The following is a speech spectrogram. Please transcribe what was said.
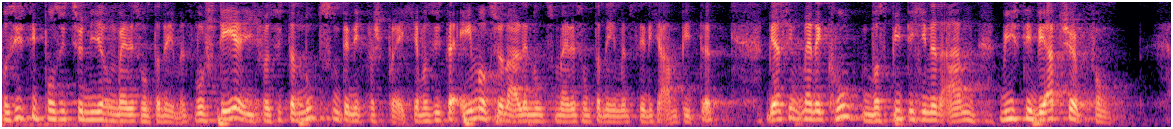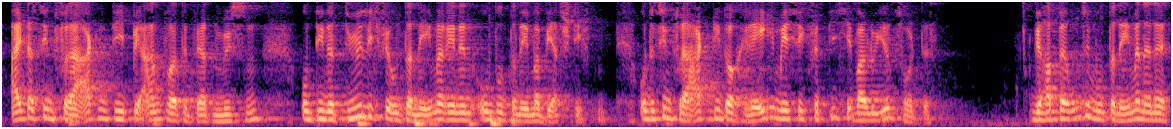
was ist die Positionierung meines Unternehmens? Wo stehe ich? Was ist der Nutzen, den ich verspreche? Was ist der emotionale Nutzen meines Unternehmens, den ich anbiete? Wer sind meine Kunden? Was biete ich ihnen an? Wie ist die Wertschöpfung? All das sind Fragen, die beantwortet werden müssen und die natürlich für Unternehmerinnen und Unternehmer Wert stiften. Und es sind Fragen, die du auch regelmäßig für dich evaluieren solltest. Wir haben bei uns im Unternehmen eine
